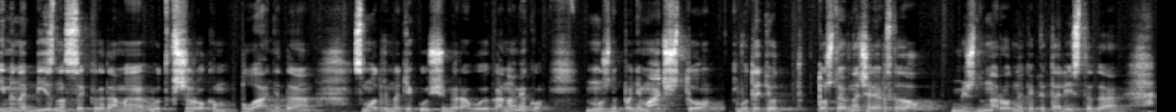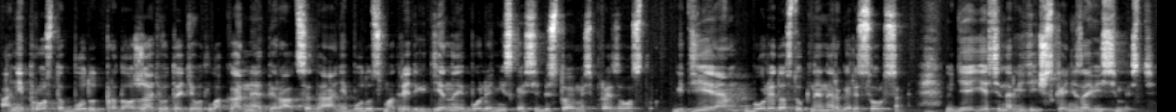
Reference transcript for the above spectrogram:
именно бизнесы, когда мы вот в широком плане да, смотрим на текущую мировую экономику, нужно понимать, что вот эти вот, то, что я вначале рассказал, международные капиталисты, да, они просто будут продолжать вот эти вот локальные операции, да, они будут смотреть, где наиболее низкая себестоимость производства, где более доступны энергоресурсы, где есть энергетическая независимость,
